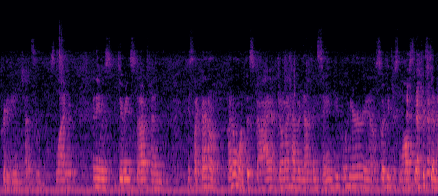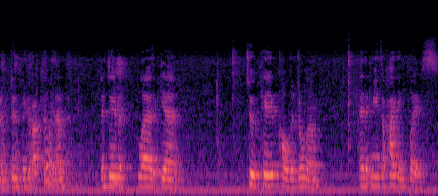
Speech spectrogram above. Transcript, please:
pretty intense saliva, and he was doing stuff and he's like, I don't, I don't want this guy. Don't I have enough insane people here? You know, so he just lost interest in him and didn't think about killing him. And David fled again to a cave called Adullam, and it means a hiding place.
